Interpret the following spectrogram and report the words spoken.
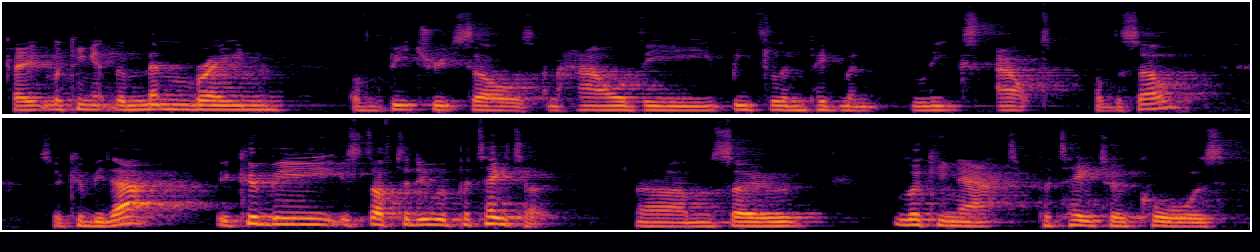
okay, looking at the membrane of the beetroot cells and how the betalain pigment leaks out of the cell. So it could be that. It could be stuff to do with potato. Um, so looking at potato cores,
